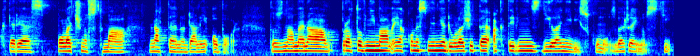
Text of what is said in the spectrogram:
které společnost má na ten daný obor. To znamená, proto vnímám i jako nesmírně důležité aktivní sdílení výzkumu s veřejností.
